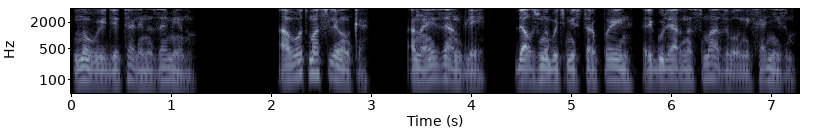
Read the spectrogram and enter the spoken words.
новые детали на замену. А вот масленка. Она из Англии. Должно быть, мистер Пейн регулярно смазывал механизм.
